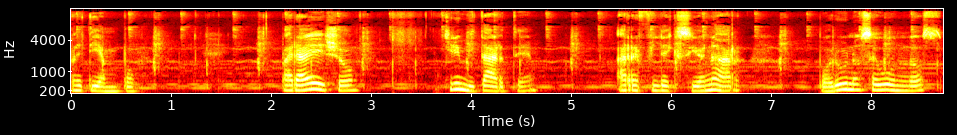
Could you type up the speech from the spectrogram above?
el tiempo. Para ello, quiero invitarte a reflexionar por unos segundos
